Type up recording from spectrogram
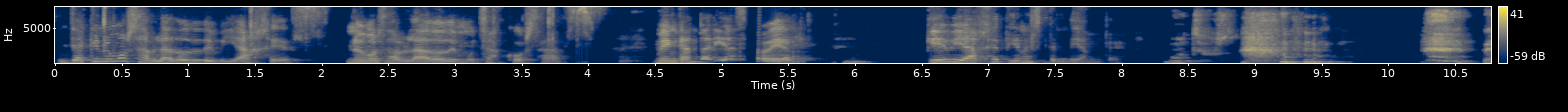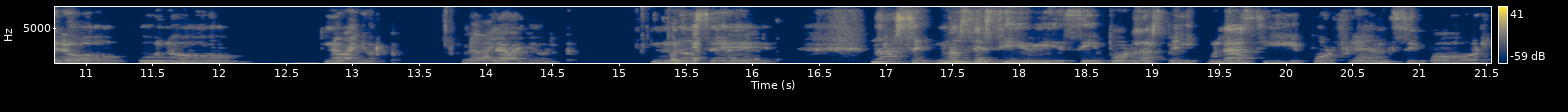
Ya que no hemos hablado de viajes, no hemos hablado de muchas cosas, me encantaría saber qué viaje tienes pendiente. Muchos. Pero uno, Nueva York. Nueva York. No sé. No lo sé, no sé si, si por las películas, si por Friends, si por...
